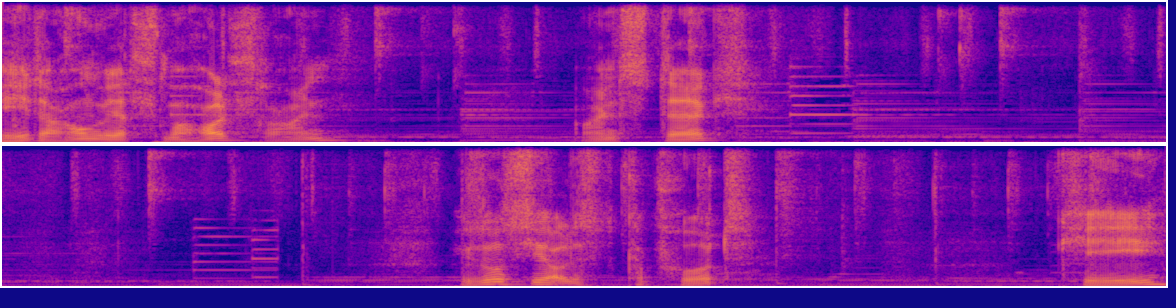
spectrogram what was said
Okay, da hauen wir jetzt mal Holz rein. Ein Stack. Wieso ist hier alles kaputt? Okay.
